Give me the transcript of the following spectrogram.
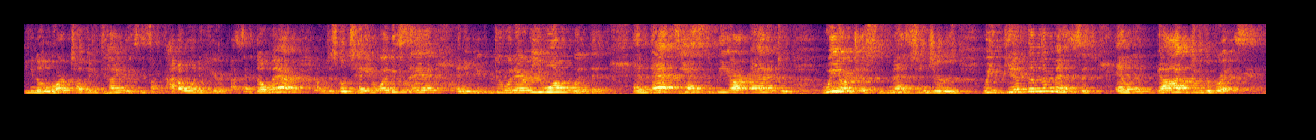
you know, the Lord told me to tell you this. He's like, I don't want to hear it. I said, don't matter. I'm just going to tell you what he said, and then you can do whatever you want with it. And that has to be our attitude. We are just messengers. We give them the message and let God do the rest.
